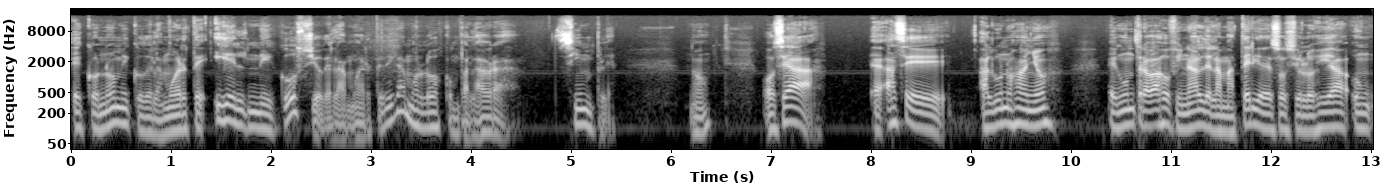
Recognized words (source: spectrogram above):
económico de la muerte y el negocio de la muerte, digámoslo con palabras simples, ¿no? O sea, eh, hace algunos años, en un trabajo final de la materia de sociología, un,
